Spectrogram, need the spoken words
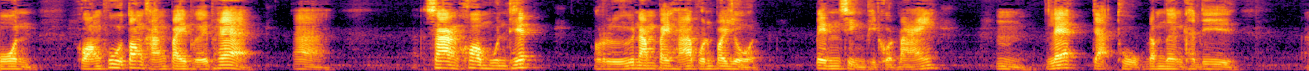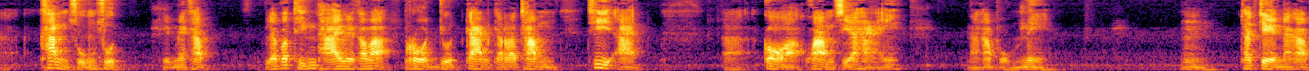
มูลของผู้ต้องขังไปเผยแพร่อ่าสร้างข้อมูลเท็จ หรือนำไปหาผลประโยชน์ เป็นสิ่งผิดกฎหมายอืมและจะถูกดำเนินคดีขั้นสูงสุดเห็นไหมครับ แล้วก็ทิ้งท้ายไว้ครับว่า โปรดหยุดการกระทำที่อาจก่อความเสียหายนะครับ ผมนี่ อืม ชัดเจนนะครับ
